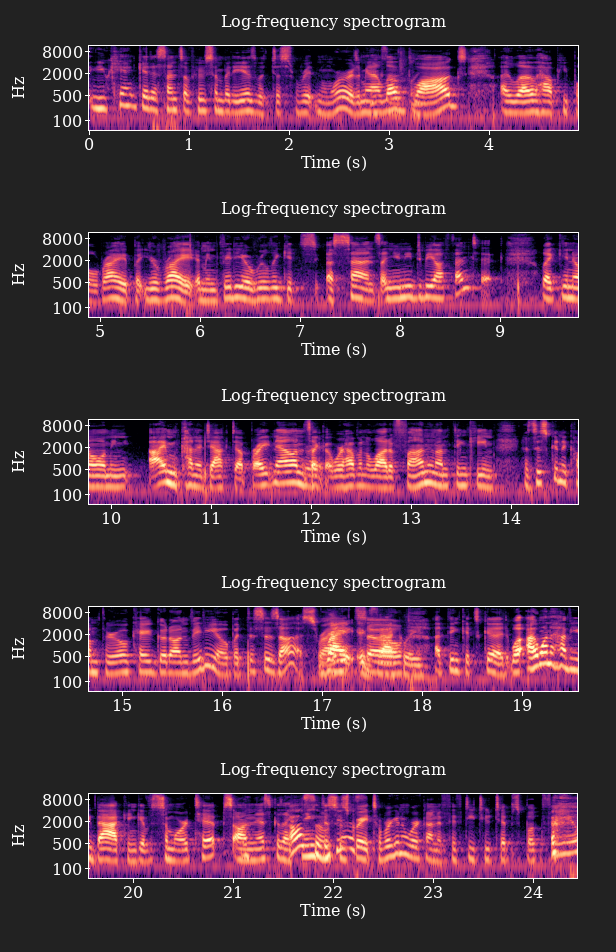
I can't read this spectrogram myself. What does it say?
you can't get a sense of who somebody is with just written words. I mean, I love blogs. I love how people write, but you're right. I mean, video really gets a sense, and you need to be authentic. Like you know, I mean, I'm kind of jacked up right now, and it's Right. like we're having a lot of fun, and I'm thinking, is this going to come through okay, good on video? But this is us, right? Right, So exactly. I think it's good. Well, I want to have you back and give us some more tips on this because I think Awesome, this is great. So we're going to work on a 52 tips book for you.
